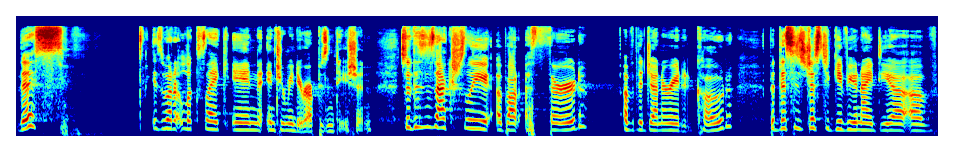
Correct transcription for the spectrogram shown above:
This is what it looks like in intermediate representation. So this is actually about a third of the generated code, but this is just to give you an idea of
